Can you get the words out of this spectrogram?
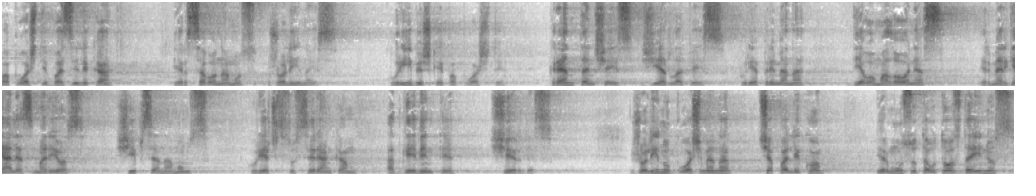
papuošti baziliką ir savo namus žolynais, kūrybiškai papuošti, krentančiais žiedlapiais, kurie primena Dievo malonės ir mergelės Marijos šypseną mums, kurie susirenkam atgaivinti širdis. Žolynų puošmeną čia paliko ir mūsų tautos dainius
